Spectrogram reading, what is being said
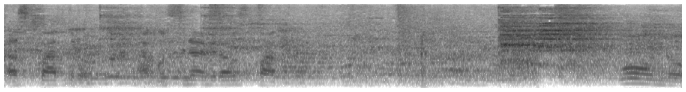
Las cuatro. Agustina virá los cuatro. Uno.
